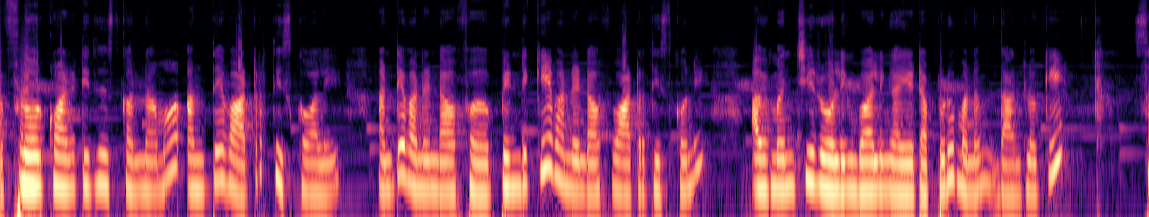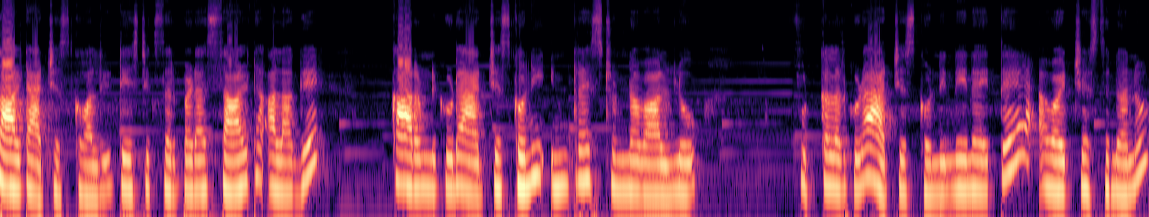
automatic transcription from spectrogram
ఫ్లోర్ క్వాంటిటీ తీసుకున్నామో అంతే వాటర్ తీసుకోవాలి. అంటే వన్ అండ్ హాఫ్ పిండికి వన్ అండ్ హాఫ్ వాటర్ తీసుకొని అవి మంచి రోలింగ్ బాయిలింగ్ అయ్యేటప్పుడు మనం దాంట్లోకి సాల్ట్ యాడ్ చేసుకోవాలి. టేస్ట్కి సరిపడా సాల్ట్ అలాగే కారంని కూడా యాడ్ చేసుకొని ఇంట్రెస్ట్ ఉన్న వాళ్ళు ఫుడ్ కలర్ కూడా యాడ్ చేసుకోండి. నేనైతే అవాయిడ్ చేస్తున్నాను.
